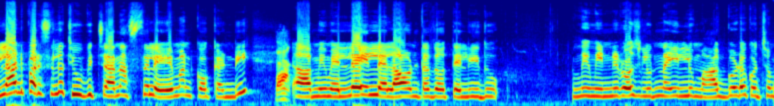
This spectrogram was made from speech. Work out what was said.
ఇలాంటి పరిస్థితుల్లో చూపించాను. అస్సలు ఏమనుకోకండి. మేము వెళ్ళే ఇల్లు ఎలా ఉంటుందో తెలీదు. మేము ఇన్ని రోజులు ఉన్న ఇల్లు మాకు కూడా కొంచెం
